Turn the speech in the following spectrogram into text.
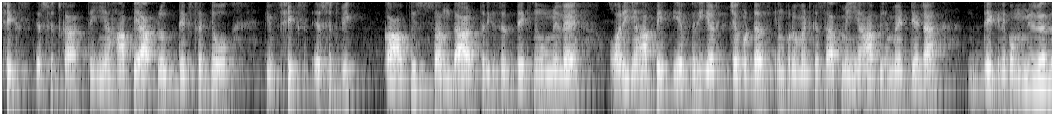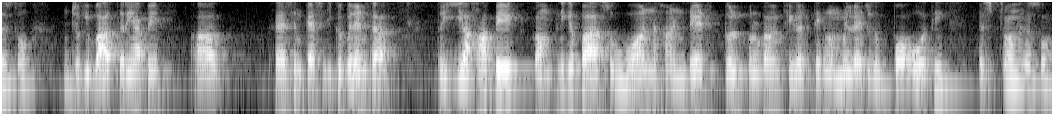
फिक्स एसेट का तो यहाँ पे आप लोग देख सकते हो कि फिक्स एसेट भी काफ़ी शानदार तरीके से देखने को मिल रहा है और यहाँ पे एवरी ईयर ज़बरदस्त इंप्रूवमेंट के साथ में यहाँ भी हमें डेटा देखने को मिल रहा है दोस्तों। जो कि बात करें यहाँ पे कैश एंड कैश इक्विवेलेंट का तो यहाँ पे कंपनी के पास वन हंड्रेड ट्वेल्व करोड़ का फिगर देखने को मिल रहा है, जो कि बहुत ही स्ट्रॉन्ग है दोस्तों।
